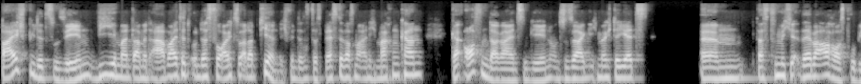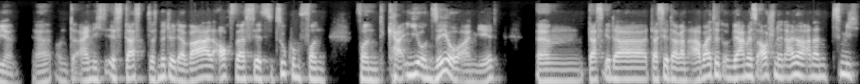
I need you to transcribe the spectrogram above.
Beispiele zu sehen, wie jemand damit arbeitet und das für euch zu adaptieren. Ich finde, das ist das Beste, was man eigentlich machen kann, offen da reinzugehen und zu sagen, ich möchte jetzt ähm, das für mich selber auch ausprobieren. Ja, und eigentlich ist das das Mittel der Wahl, auch was jetzt die Zukunft von von KI und SEO angeht, ähm, dass ihr da, dass ihr daran arbeitet. Und wir haben jetzt auch schon den einen oder anderen ziemlich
